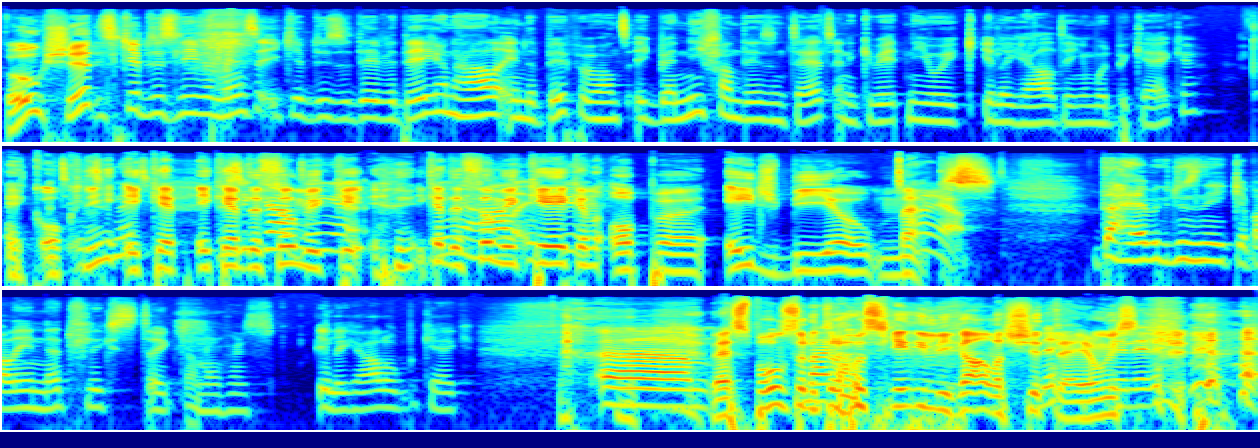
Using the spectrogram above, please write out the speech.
Oh, dus shit. ik heb dus, lieve mensen, ik heb dus de DVD gaan halen in de bib, want ik ben niet van deze tijd en ik weet niet hoe ik illegaal dingen moet bekijken. Ik ook niet. Ik heb, ik Dus heb, ik de, film dingen- ik heb de film gekeken op eh, HBO Max. Dat heb ik dus niet. Ik heb alleen Netflix, dat ik dan nog eens illegaal ook bekijk. Ehm, Wij sponsoren maar- trouwens geen illegale shit, nee, hè, jongens. nee, nee, nee.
